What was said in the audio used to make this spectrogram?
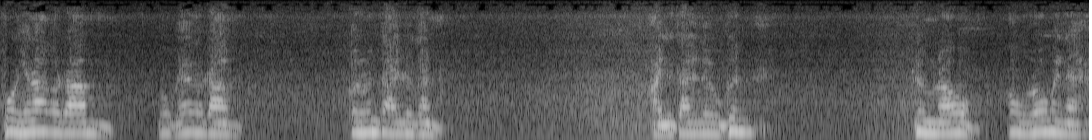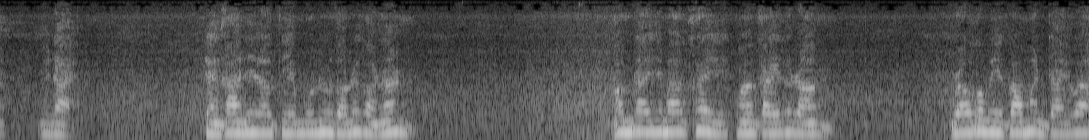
ผู้ชนะก็ตามผู้แพ้ก็ตามก็ล้นตายด้วยกัน อาจจะตายเร็วขึ้น เรื่องเราเขารู้ไม่แน่ไม่ได้ แต่การที่เราเตรียมบุญอยู่ตอนนี้ก่อนนั้น ความใดจะมาใกล้มาไกลก็ตามเราก็มีความมั่นใจว่า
